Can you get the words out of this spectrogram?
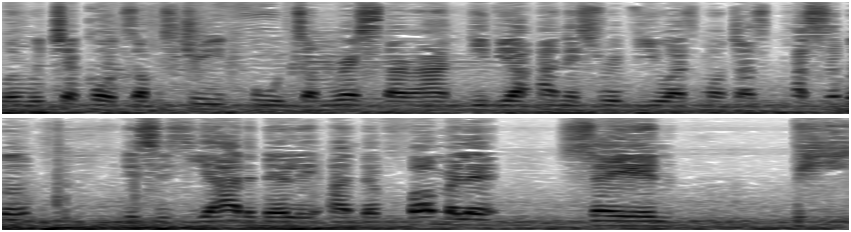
when we check out some street food, some restaurant, give you an honest review as much as possible. This is Yardie Belly and the family saying peace.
